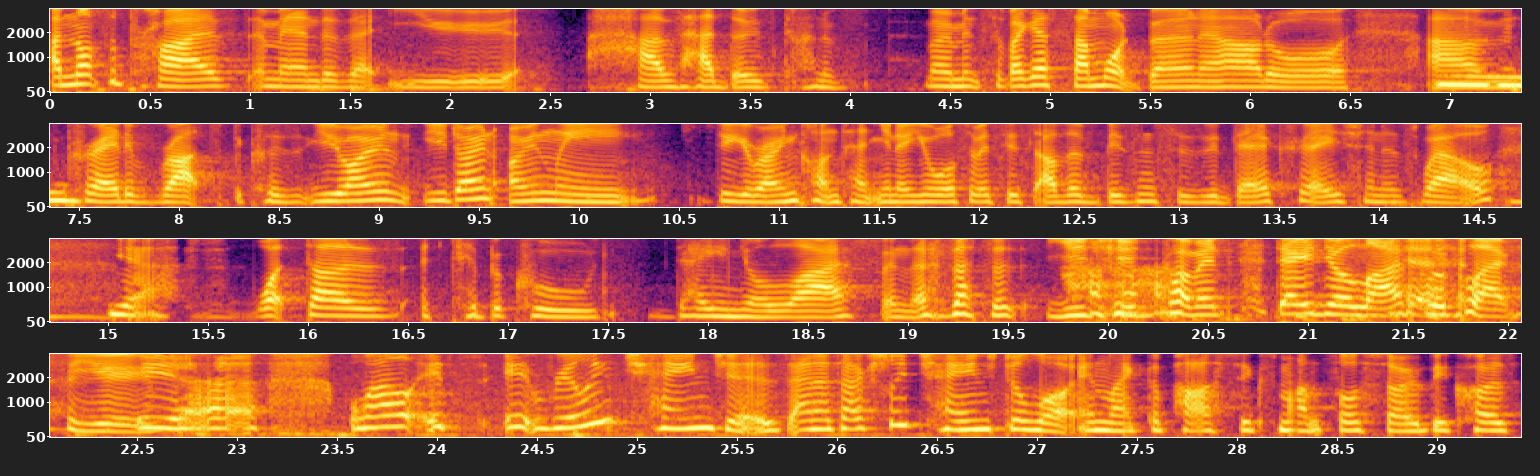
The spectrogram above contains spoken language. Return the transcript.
I'm not surprised, Amanda, that you have had those kind of moments of, I guess, somewhat burnout or um, mm. creative ruts because you own you don't only do your own content. You know, you also assist other businesses with their creation as well. Yes what does a typical day in your life and that's a youtube comment day in your life yeah. look like for you yeah well it's it really changes and it's actually changed a lot in like the past six months or so because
